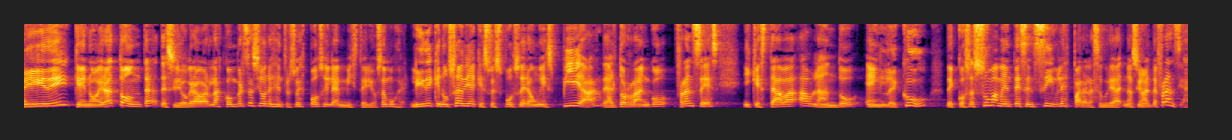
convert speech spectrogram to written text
Liddy, que no era tonta, decidió grabar las conversaciones entre su esposo y la misteriosa mujer. Liddy, que no sabía que su esposo era un espía de alto rango francés y que estaba hablando en Le Coup de cosas sumamente sensibles para la seguridad nacional de Francia.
